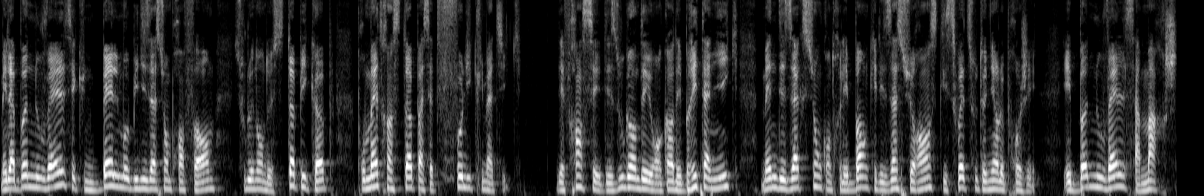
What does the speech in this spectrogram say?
Mais la bonne nouvelle, c'est qu'une belle mobilisation prend forme sous le nom de Stop ICOP pour mettre un stop à cette folie climatique. Des Français, des Ougandais ou encore des Britanniques mènent des actions contre les banques et les assurances qui souhaitent soutenir le projet. Et bonne nouvelle, ça marche.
